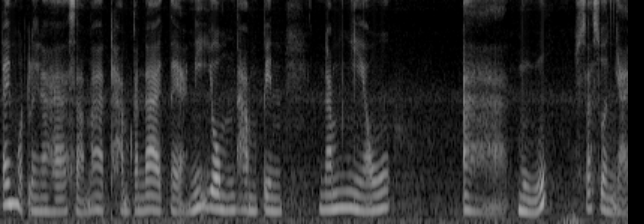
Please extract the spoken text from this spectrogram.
ได้หมดเลยนะคะ สามารถทำกันได้ แต่นิยมทำเป็นน้ำเงี้ยวหมูซะส่วนใหญ่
